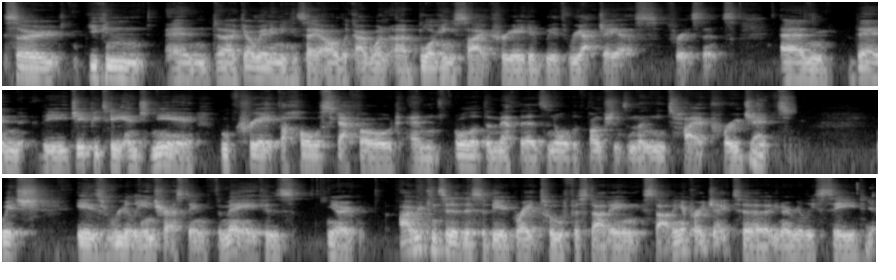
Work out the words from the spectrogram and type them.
so you can and uh, go in and you can say, "Oh, look, I want a blogging site created with React.js, for instance," and then the GPT engineer will create the whole scaffold and all of the methods and all the functions and the entire project which is really interesting for me because you know I would consider this to be a great tool for starting starting a project to you know really seed Yeah.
